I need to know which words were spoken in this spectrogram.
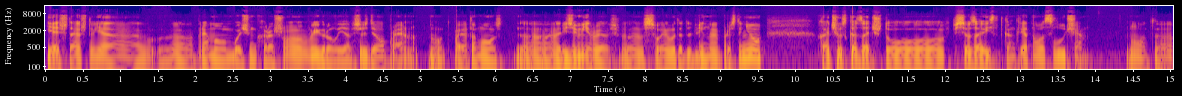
Я считаю, что я э, прямо очень хорошо выиграл, я все сделал правильно. Вот, поэтому, э, резюмируя свою вот эту длинную простыню, хочу сказать, что все зависит от конкретного случая. Ну, вот, э,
